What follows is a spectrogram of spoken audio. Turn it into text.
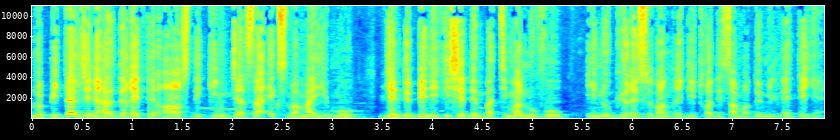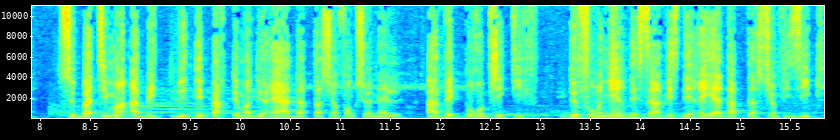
L'hôpital général de référence de Kinshasa ex-Mamayemo vient de bénéficier d'un bâtiment nouveau inauguré ce vendredi 3 décembre 2021. Ce bâtiment abrite le département de réadaptation fonctionnelle avec pour objectif de fournir des services de réadaptation physique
